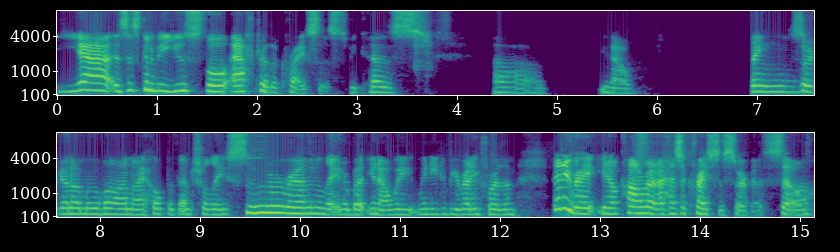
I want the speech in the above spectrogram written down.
yeah, is this going to be useful after the crisis? Because, uh, you know, things are going to move on, I hope eventually sooner rather than later, but you know, we, we need to be ready for them. At any rate, you know, Colorado has a crisis service. So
